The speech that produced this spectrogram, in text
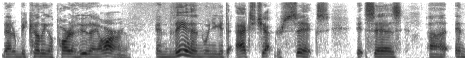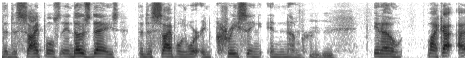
that are becoming a part of who they are. And then when you get to Acts chapter 6, it says, uh, and the disciples, in those days, the disciples were increasing in number. You know, Mike, I, I,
